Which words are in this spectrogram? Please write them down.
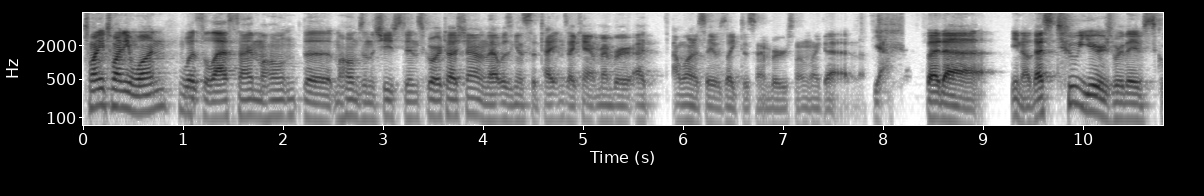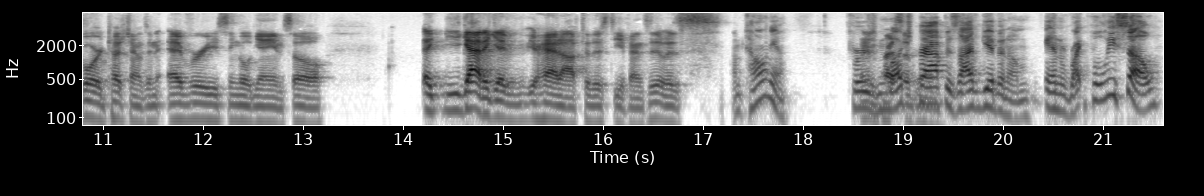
2021 was the last time Mahomes, the Mahomes and the Chiefs didn't score a touchdown, and that was against the Titans. I can't remember. I, I want to say it was like December or something like that. I don't know. Yeah. But uh, you know, that's two years where they've scored touchdowns in every single game. So like, you got to give your hat off to this defense. It was. I'm telling you, for as much crap as I've given them, and rightfully so,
